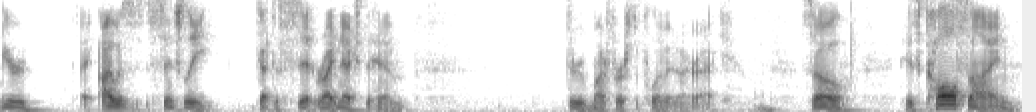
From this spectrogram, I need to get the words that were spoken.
you're I was essentially got to sit right next to him through my first deployment in Iraq. So his call sign,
